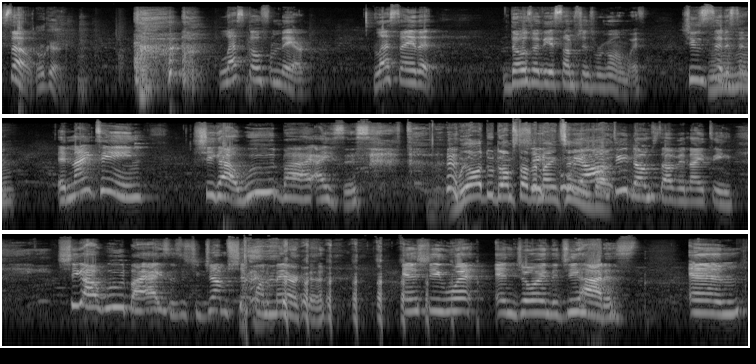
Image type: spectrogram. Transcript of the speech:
So okay. let's go from there. Let's say that those are the assumptions we're going with. She was a citizen. Mm-hmm. At 19, she got wooed by ISIS. We all do dumb stuff at 19, We all but do dumb stuff at 19. She got wooed by ISIS and she jumped ship on America. and she went and joined the jihadists. And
